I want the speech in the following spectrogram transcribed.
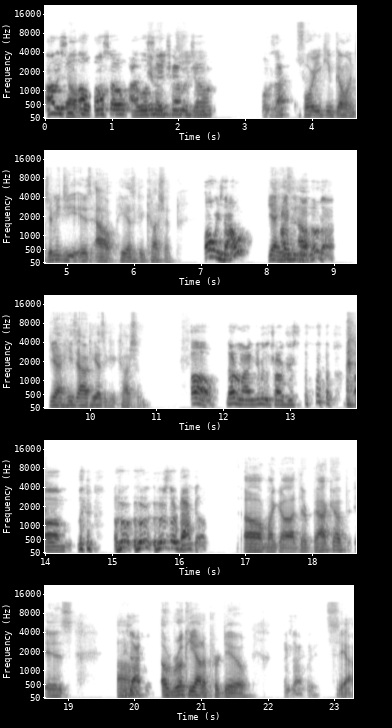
Obviously, no. oh, also I will Jimmy say Chandler G. Jones. What was that? Before you keep going, Jimmy G is out. He has a concussion. Oh, he's out. Yeah, I did out. not know that. Yeah, he's out. He has a concussion. Oh, never mind. Give me the Chargers. um, who who who's their backup? Oh my God, their backup is um, exactly a rookie out of Purdue. Exactly. So, yeah,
